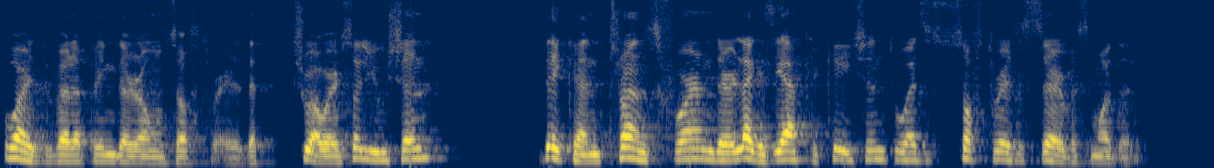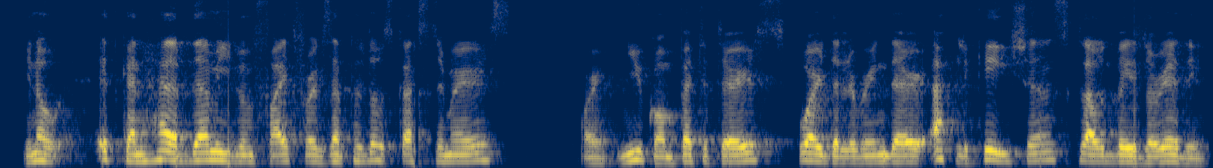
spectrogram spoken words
who are developing their own software that through our solution, they can transform their legacy application to a software as a service model. You know, it can help them even fight, for example, those customers or new competitors who are delivering their applications cloud-based already.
